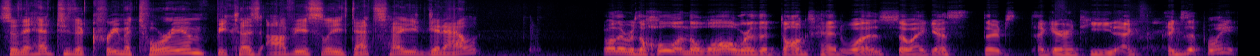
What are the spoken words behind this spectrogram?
So they head to the crematorium because obviously that's how you get out. Well, there was a hole in the wall where the dog's head was, so I guess there's a guaranteed ex- exit point.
